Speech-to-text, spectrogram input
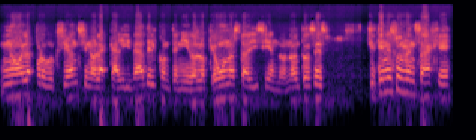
no la producción, sino la calidad del contenido, lo que uno está diciendo, ¿no? Entonces, si tienes un mensaje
